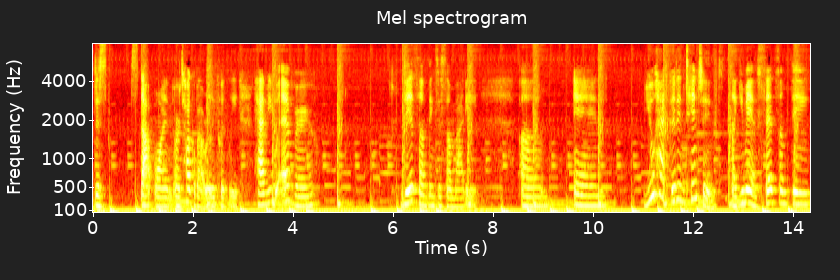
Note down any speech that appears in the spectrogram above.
just stop on or talk about really quickly. Have you ever did something to somebody um, and you had good intentions. Like you may have said something,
